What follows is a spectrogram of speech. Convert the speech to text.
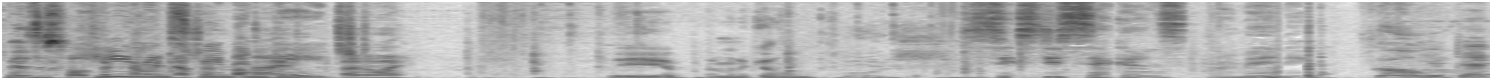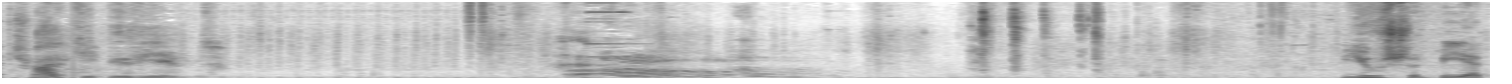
This is soldier Healing coming up and stream behind, engaged. by the way. Yep, I'm gonna kill him. 60 seconds remaining. Go. You're dead, I'll keep you healed. You should be at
